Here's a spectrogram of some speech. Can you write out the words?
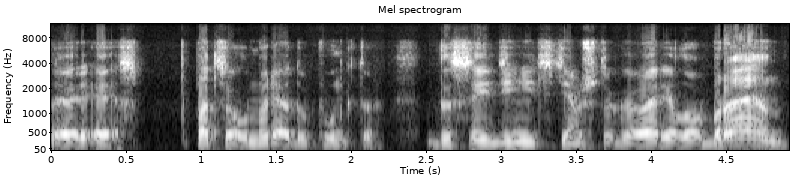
э, по целому ряду пунктов, досоединить с тем, что говорил О'Брайен,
